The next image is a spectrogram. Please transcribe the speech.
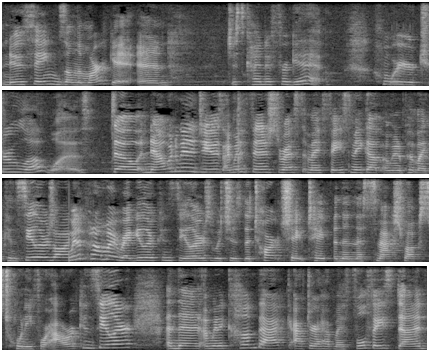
new things on the market and just kind of forget where your true love was. So now what I'm going to do is I'm going to finish the rest of my face makeup. I'm going to put my concealers on. I'm going to put on my regular concealers, which is the Tarte Shape Tape and then the Smashbox 24 Hour Concealer. And then I'm going to come back after I have my full face done,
